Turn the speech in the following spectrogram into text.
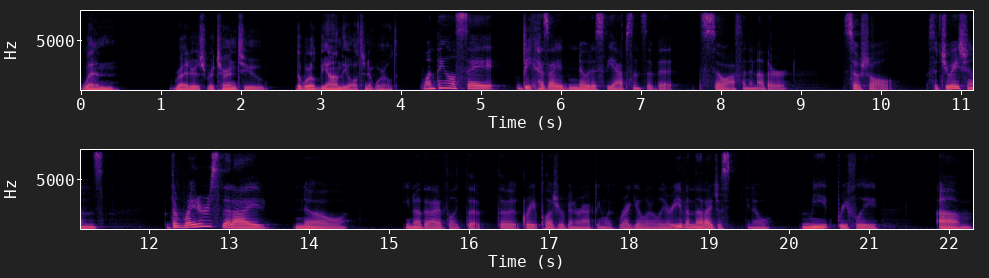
when writers return to the world beyond the alternate world? One thing I'll say, because I notice the absence of it so often in other social situations, the writers that I know, you know, that I have like the the great pleasure of interacting with regularly, or even that I just, you know, meet briefly. Um,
